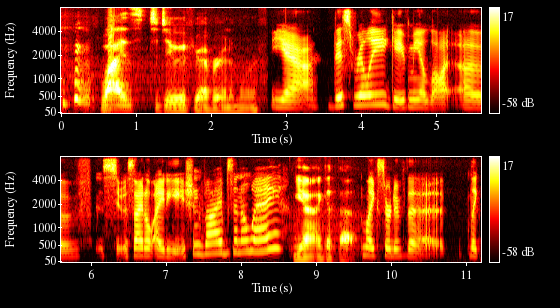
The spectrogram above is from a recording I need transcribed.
Wise to do if you're ever in a morph. Yeah, this really gave me a lot of suicidal ideation vibes in a way. Yeah, I get that. Like, sort of the, like,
